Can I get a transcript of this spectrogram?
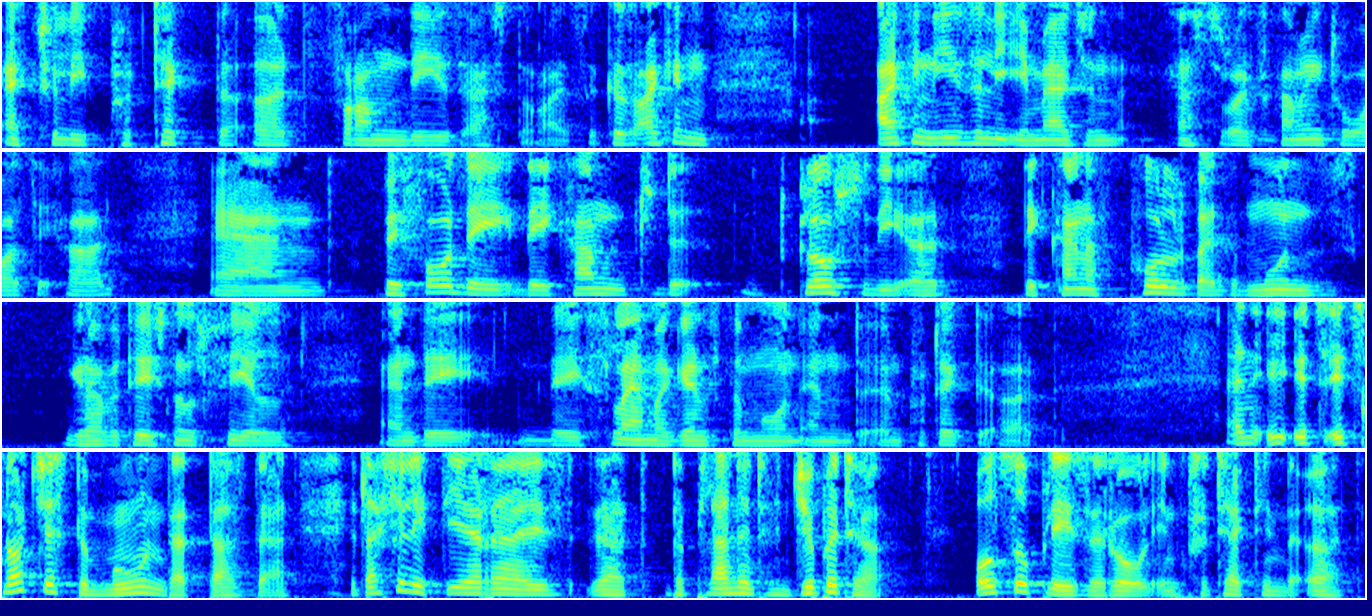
actually protect the Earth from these asteroids? Because I can, I can easily imagine asteroids coming towards the Earth, and before they, they come to the close to the Earth, they kind of pulled by the moon's gravitational field, and they they slam against the moon and and protect the Earth. And it's it's not just the moon that does that. It's actually theorized that the planet Jupiter also plays a role in protecting the Earth.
